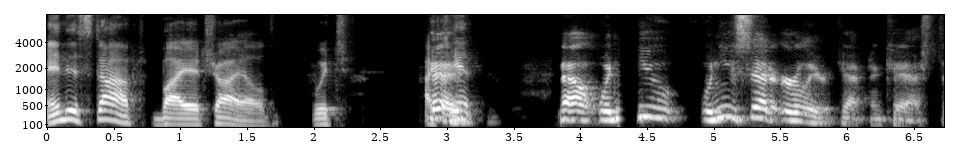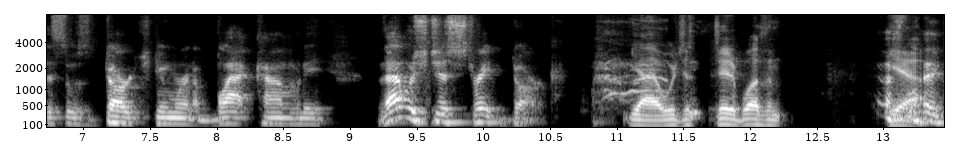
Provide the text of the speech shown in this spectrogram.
and is stopped by a child which i Okay. can't Now, when you when you said earlier, Captain Cash, this was dark humor and a black comedy, that was just straight dark. yeah it was just it wasn't Yeah. like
